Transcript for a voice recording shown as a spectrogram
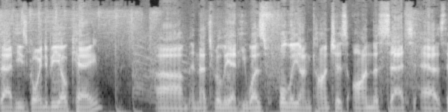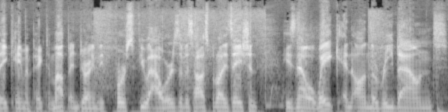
that he's going to be okay. Um, and that's really it. He was fully unconscious on the set as they came and picked him up. And during the first few hours of his hospitalization, he's now awake and on the rebound.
